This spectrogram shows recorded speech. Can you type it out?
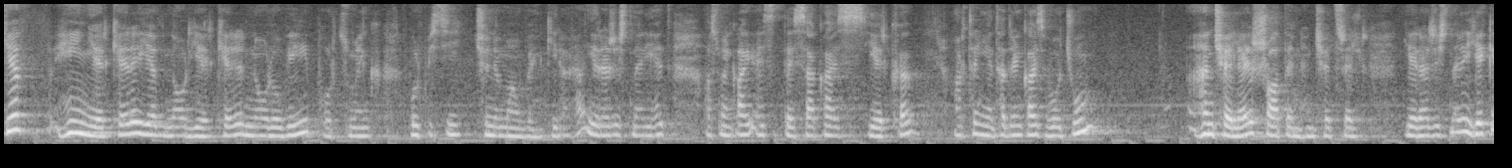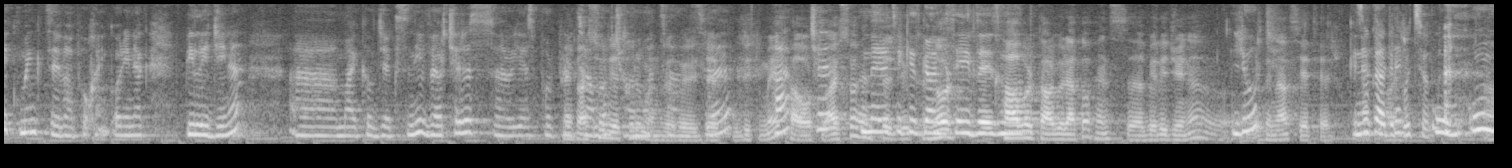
Եվ հին երգերը եւ նոր երգերը նորովի փորձում ենք, որպեսի չնմանվենք իրար, հա, երաժիշտների հետ ասում ենք, այ այս տեսակ այս երգը արդեն ենթադրենք այս ոճում հնչել է, շատ են հնչեցրել երաժիշտները, եկեք մենք ձևափոխենք։ Օրինակ Billie Jean-ը Մայքլ Ջեքսոնի վերջերս ես փորփրեցի ամբողջ համացանցը։ Դիտում եք հաղորդում այսօր հենց cover տարբերակով հենց Billie Jean-ը գնաց եթեր։ Զուգադիպություն։ Ում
